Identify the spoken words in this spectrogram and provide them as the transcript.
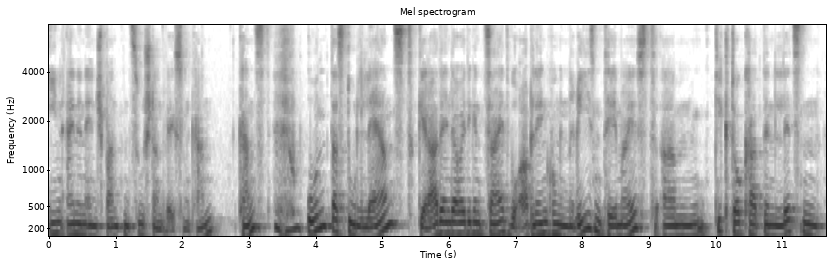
in einen entspannten Zustand wechseln kann, kannst und dass du lernst, gerade in der heutigen Zeit, wo Ablenkung ein Riesenthema ist, ähm, TikTok hat den letzten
